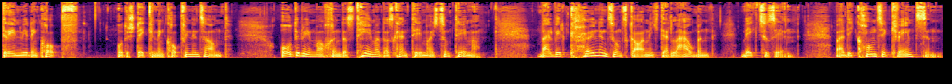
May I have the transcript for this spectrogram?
drehen wir den Kopf oder stecken den Kopf in den Sand oder wir machen das Thema, das kein Thema ist, zum Thema weil wir können es uns gar nicht erlauben, wegzusehen, weil die Konsequenzen,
